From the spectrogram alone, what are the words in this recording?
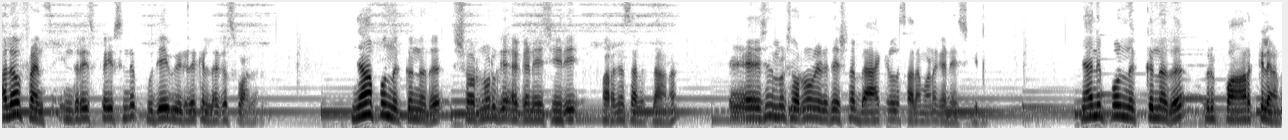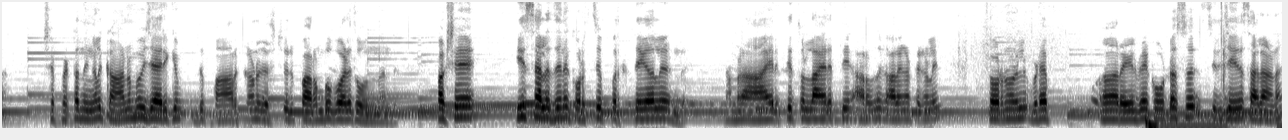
ഹലോ ഫ്രണ്ട്സ് ഇന്ദ്രി സ്പേസിന്റെ പുതിയ വീഡിയോയിലേക്ക് എല്ലാവർക്കും സ്വാഗതം. ഞാൻ ഇപ്പോൾ നിൽക്കുന്നത് ഷൊർണൂർ ഗണേശ്ശേരി പറഞ്ഞ സ്ഥലത്താണ്. ഏകദേശം നമ്മൾ ഷൊർണൂർ റെയിൽവേ സ്റ്റേഷന്റെ ബാക്കിലുള്ള സ്ഥലമാണ് ഗണേശ്ഗിരി. ഞാനിപ്പോൾ നിൽക്കുന്നത് ഒരു പാർക്കിലാണ്. പക്ഷെ പെട്ടെന്ന് നിങ്ങൾ കാണുമ്പോൾ വിചാരിക്കും ഇത് പാർക്കാണോ ജസ്റ്റ് ഒരു പറമ്പ് പോലെ തോന്നുന്നുണ്ട്. പക്ഷേ ഈ സ്ഥലത്തിന് കുറച്ച് പ്രത്യേകതകളുണ്ട്. നമ്മൾ ആയിരത്തി തൊള്ളായിരത്തി അറുപത് കാലഘട്ടങ്ങളിൽ ഷൊർണൂരിൽ ഇവിടെ റെയിൽവേ ക്വാർട്ടേഴ്സ് സ്ഥിതി ചെയ്ത സ്ഥലമാണ്.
